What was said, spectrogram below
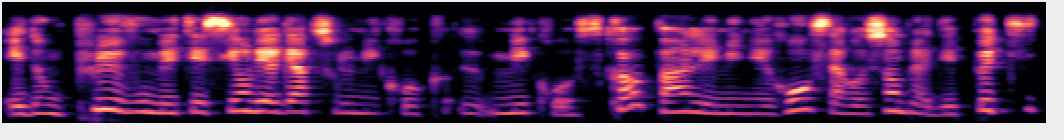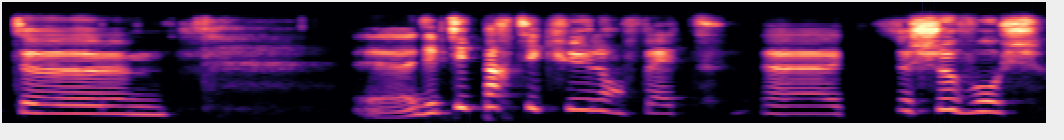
Et donc plus vous mettez, si on les regarde sous le microscope, hein, les minéraux, ça ressemble à des petites, euh, euh, des petites particules, en fait, euh, qui se chevauchent.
